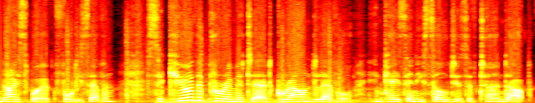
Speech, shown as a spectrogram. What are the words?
Nice work, 47. Secure the perimeter at ground level in case any soldiers have turned up.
